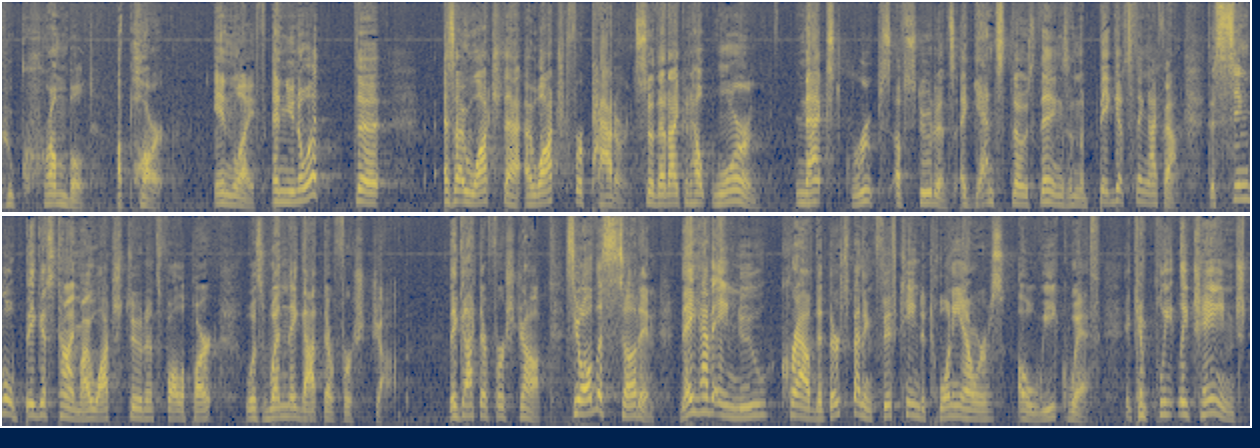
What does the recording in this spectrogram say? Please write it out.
who crumbled apart in life. And you know what? The, as I watched that, I watched for patterns so that I could help warn next groups of students against those things. And the biggest thing I found, the single biggest time I watched students fall apart was when they got their first job. They got their first job. See, all of a sudden, they have a new crowd that they're spending 15 to 20 hours a week with. It completely changed,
